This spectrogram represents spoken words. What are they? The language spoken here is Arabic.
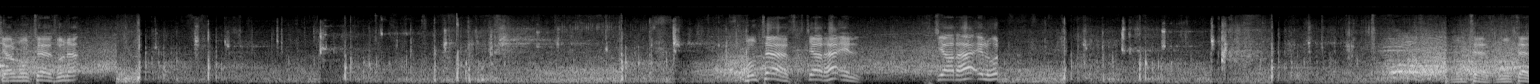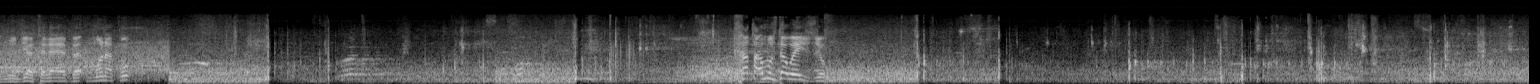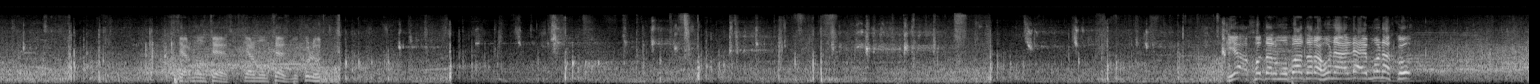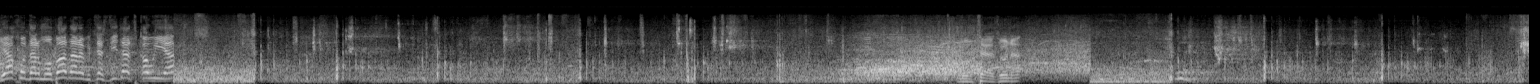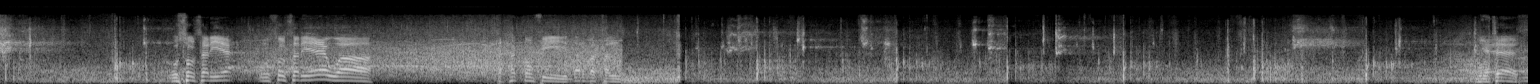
اختيار ممتاز هنا ممتاز اختيار هائل اختيار هائل هنا ممتاز ممتاز من جهه لاعب موناكو خطأ مزدوج اختيار ممتاز اختيار ممتاز بكل. يأخذ المبادرة هنا اللاعب موناكو. يأخذ المبادرة بتسديدات قوية. ممتاز هنا. وصول سريع وصول سريع وتحكم في ضربة ال... ممتاز.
